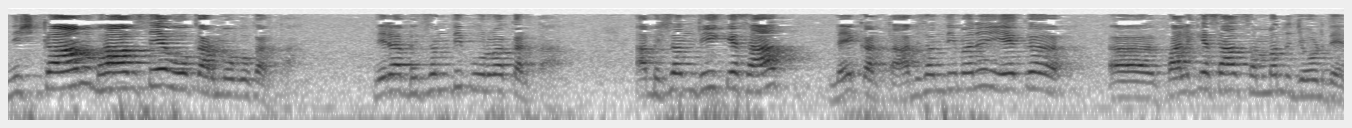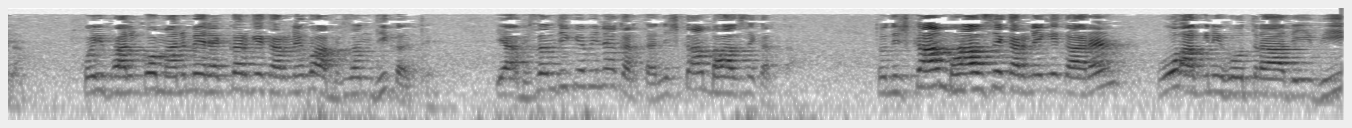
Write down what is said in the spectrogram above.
निष्काम भाव से वो कर्मों को करता है। निरभिसंधि पूर्वक करता है। अभिसंधि के साथ नहीं करता। अभिसंधि माने एक फल के साथ संबंध जोड़ देना। कोई फल को मन में रख करके करने को अभिसंधि कहते हैं। या अभिसंधि के बिना करता है, निष्काम भाव से करता तो निष्काम भाव से करने के कारण वो अग्निहोत्र आदि भी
